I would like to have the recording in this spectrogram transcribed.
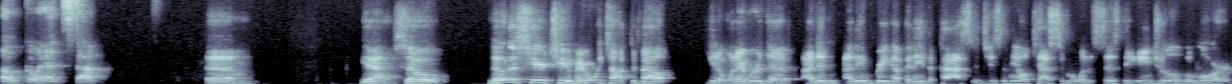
oh, go ahead, stop. Um, yeah, so notice here too, remember we talked about, you know, whenever the, I didn't, I didn't bring up any of the passages in the Old Testament when it says the angel of the Lord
